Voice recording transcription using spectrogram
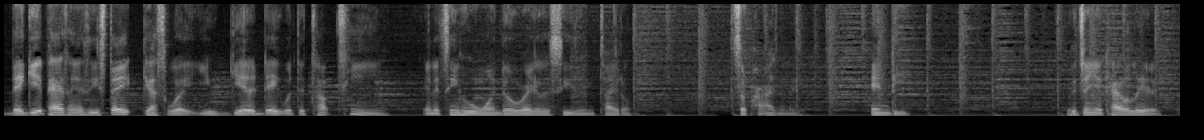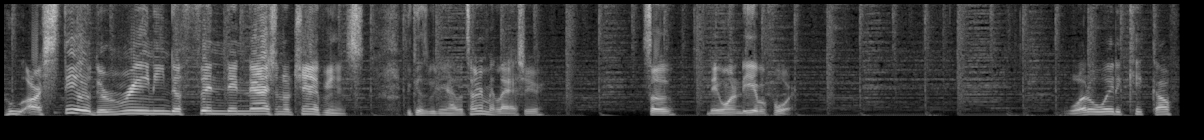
They get past NC State. Guess what? You get a date with the top team and the team who won the regular season title. Surprisingly, Indy, Virginia Cavaliers, who are still the reigning defending national champions because we didn't have a tournament last year. So they won it the year before. What a way to kick off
